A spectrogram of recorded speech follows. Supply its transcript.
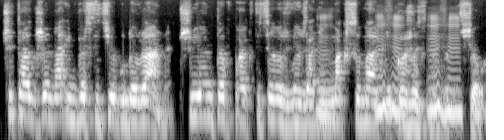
czy także na inwestycje budowlane. Przyjęto w praktyce rozwiązanie Mm. maksymalnie Mhm, korzystne dla mhm. Kościoła.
